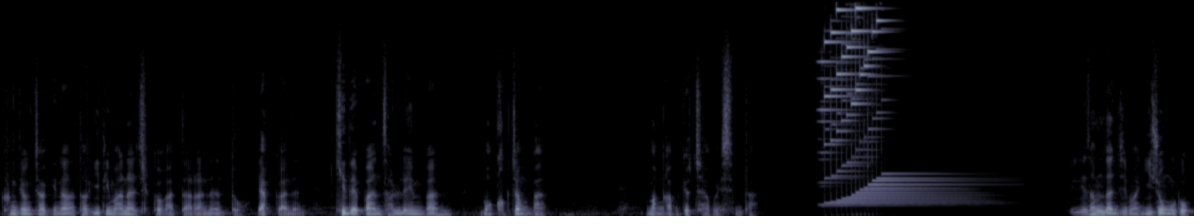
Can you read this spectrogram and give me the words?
긍정적이나 더 일이 많아질 것 같다라는 또 약간은 기대 반 설레임 반뭐 걱정 반 네, 만감 교차하고 있습니다. 1, 2, 3단지만 이종으로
